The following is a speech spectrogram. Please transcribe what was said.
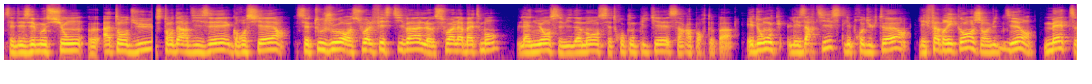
C'est des émotions euh, attendues, standardisées, grossières. C'est toujours soit le festival, soit l'abattement. La nuance, évidemment, c'est trop compliqué, ça rapporte pas. Et donc, les artistes, les producteurs, les fabricants, j'ai envie de dire, mettent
